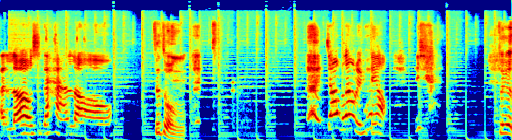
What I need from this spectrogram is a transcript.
Hello，是在 Hello，这种 交不到女朋友，你 想这个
